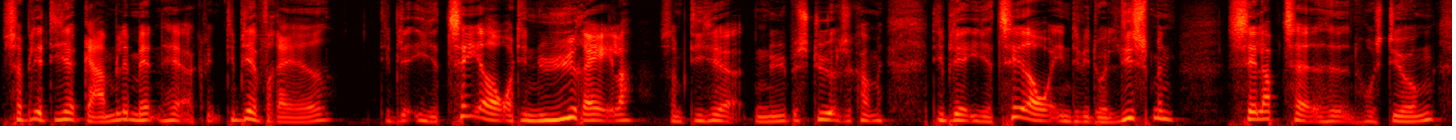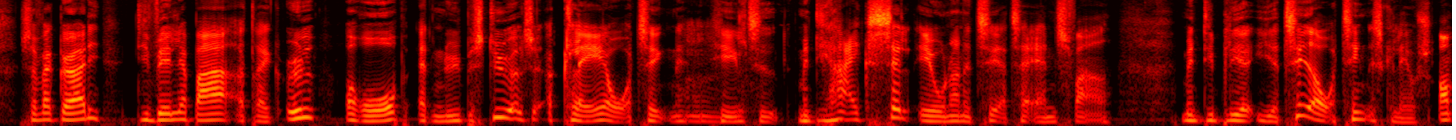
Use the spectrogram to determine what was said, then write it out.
så bliver de her gamle mænd her, og kvinder, de bliver vrede. De bliver irriteret over de nye regler, som de her, den nye bestyrelse kommer med. De bliver irriteret over individualismen, selvoptagetheden hos de unge. Så hvad gør de? De vælger bare at drikke øl og råbe af den nye bestyrelse og klage over tingene mm. hele tiden. Men de har ikke selv evnerne til at tage ansvaret. Men de bliver irriteret over, at tingene skal laves om,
